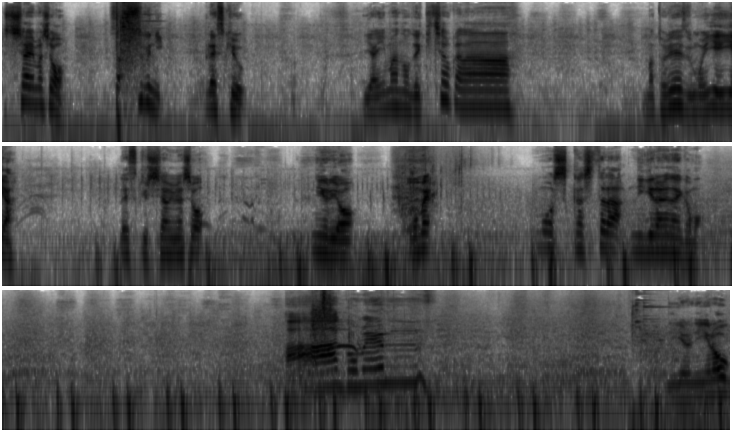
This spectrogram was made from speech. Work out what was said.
しちゃいましょう。さあすぐにレスキュー。いや今ので来ちゃうかな。まあとりあえずもういいやいいや。レスキューしちゃいましょう。逃げるよ。ごめん。もしかしたら逃げられないかも。あーごめん。逃げろ逃げろ。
